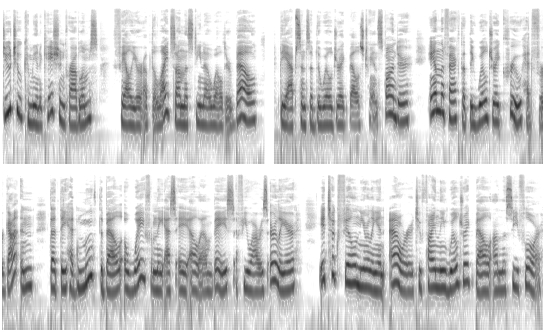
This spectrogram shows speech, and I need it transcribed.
Due to communication problems, failure of the lights on the Stena Welder bell, the absence of the Wildrake bell's transponder, and the fact that the Wildrake crew had forgotten that they had moved the bell away from the SALM base a few hours earlier, it took Phil nearly an hour to find the Wildrake bell on the seafloor.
